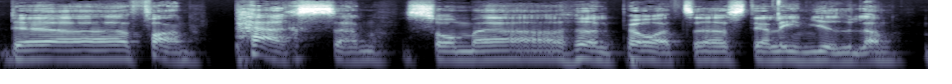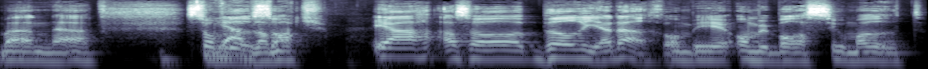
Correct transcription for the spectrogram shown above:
Det är fan persen som eh, höll på att eh, ställa in hjulen. Men eh, som Jävla du sa, match. Ja, alltså börja där om vi, om vi bara zoomar ut.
